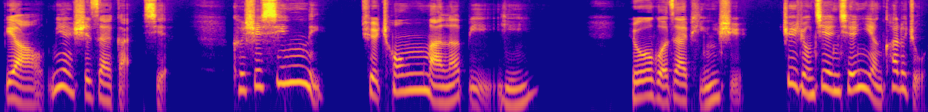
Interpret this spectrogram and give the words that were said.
表面是在感谢，可是心里却充满了鄙夷。如果在平时，这种见钱眼开的主，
